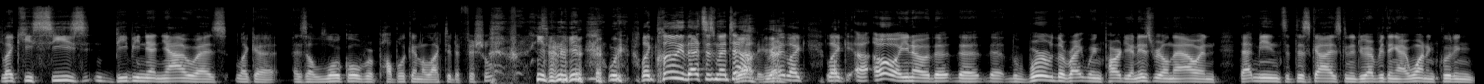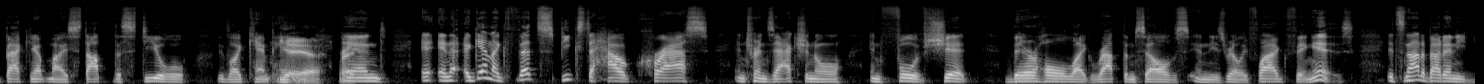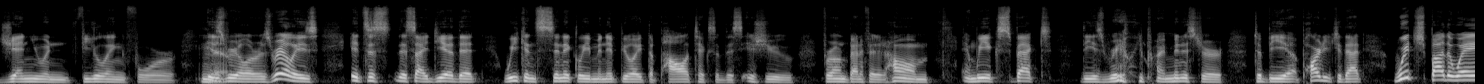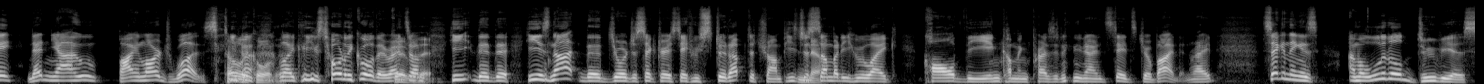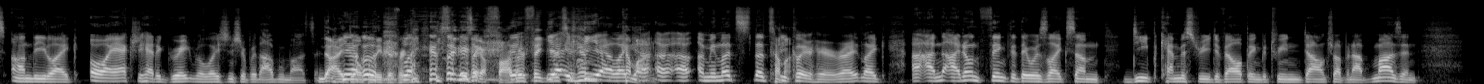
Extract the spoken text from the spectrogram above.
Like he sees Bibi Netanyahu as like a as a local Republican elected official. you know what I mean? We're, like clearly that's his mentality, Yeah, yeah. right? Like like uh, oh, you know, the the the, the we're the right wing party in Israel now, and that means that this guy is going to do everything I want, including backing up my Stop the Steal like campaign. Yeah, yeah, right. And and again, like that speaks to how crass and transactional and full of shit their whole like wrap themselves in the Israeli flag thing is. It's not about any genuine feeling for Israel or Israelis. It's just this idea that we can cynically manipulate the politics of this issue for our own benefit at home, and we expect the Israeli prime minister to be a party to that, which, by the way, Netanyahu by and large was totally you know? cool with it. Like he's totally cool there, right? Good so he the, the he is not the Georgia Secretary of State who stood up to Trump. He's just No. somebody who like called the incoming president of the United States, Joe Biden, right? Second thing is I'm a little dubious on the like, oh, I actually had a great relationship with Abu Mazen. No, I You don't know? believe it for- you said he was like a father figure yeah, to him? Yeah, like Come on. uh, uh, I mean, let's let's Come be on. clear here, right? Like, I, I'm- I don't think that there was like some deep chemistry developing between Donald Trump and Abu Mazen.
